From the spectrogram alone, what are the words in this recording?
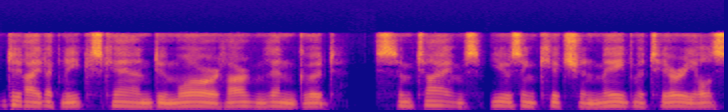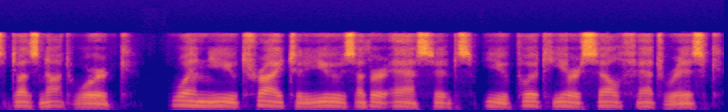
DI techniques can do more harm than good. Sometimes using kitchen made materials does not work. When you try to use other acids, you put yourself at risk.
